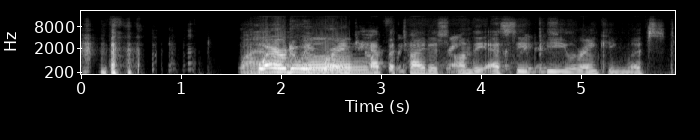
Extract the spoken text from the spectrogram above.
Wow. Where do we rank Um, hepatitis rank on the. SCP ranking list?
